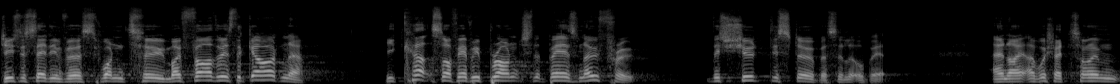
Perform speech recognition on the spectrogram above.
Jesus said in verse 1 and 2, My Father is the gardener. He cuts off every branch that bears no fruit. This should disturb us a little bit. And I, I wish I had time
